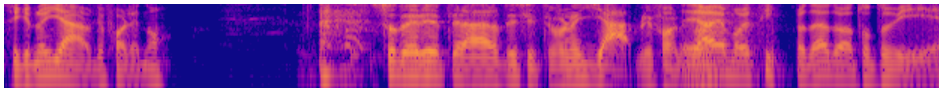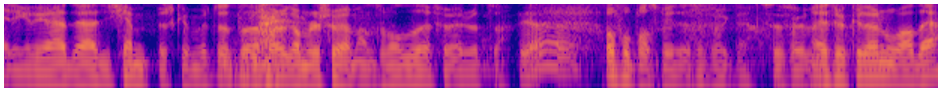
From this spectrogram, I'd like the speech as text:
Sikkert noe jævlig farlig nå. Så det gjetter er at vi sitter for noe jævlig farlig? Ja, jeg må jo tippe det. Du har tatoveringer og greier. Det er kjempeskummelt. Det var det gamle sjømenn som hadde det før. vet du. Ja, Og fotballspillere, selvfølgelig. Selvfølgelig. Jeg tror ikke det er noe av det.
